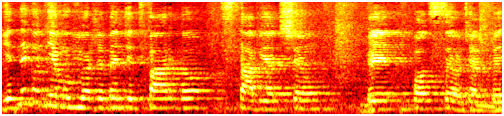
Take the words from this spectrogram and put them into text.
jednego dnia mówiła, że będzie twardo stawiać się, by w Polsce chociażby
